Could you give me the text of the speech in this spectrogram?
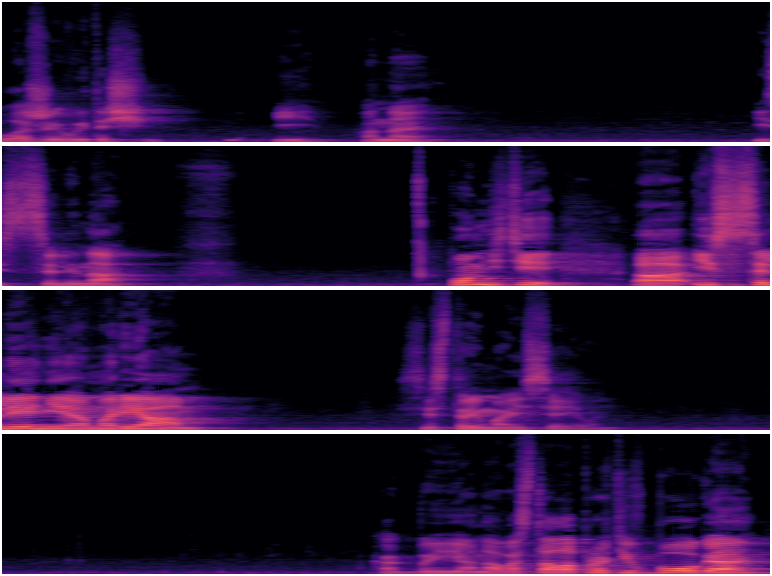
вложи, вытащи. И она исцелена. Помните э, исцеление Мариам – сестры Моисеевой. Как бы она восстала против Бога,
